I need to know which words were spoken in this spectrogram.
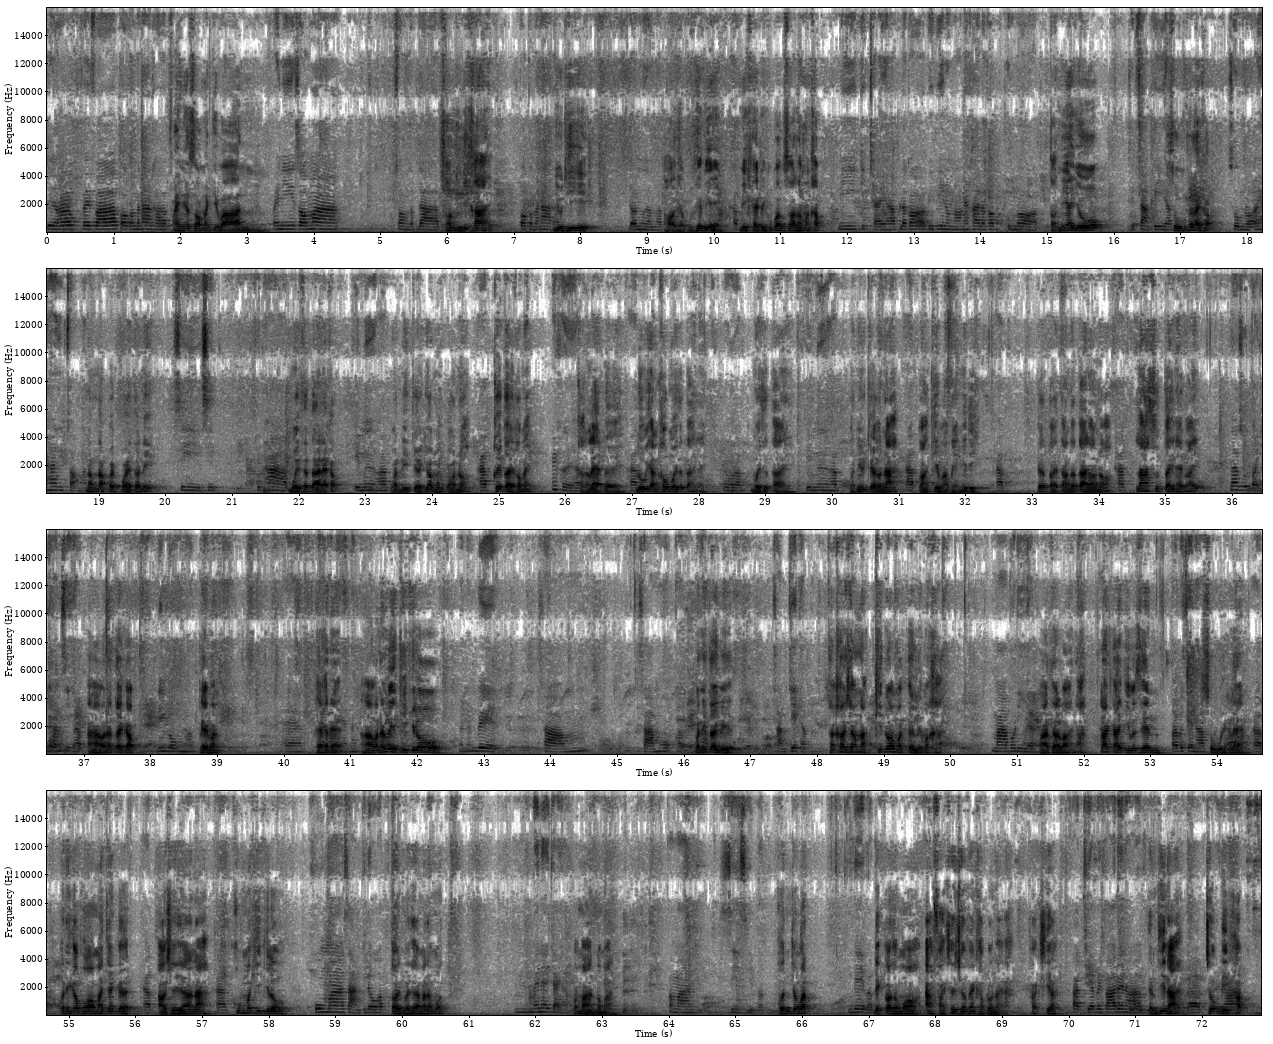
สวัสดีครับไฟฟ้าปอกรรมนาถครับ ไฟล์นี้ซ้อมมากี่วัน วันนี้ซ้อมมาสองสัปดาห์ครับซ้อมอยู่ที่ค่าย ปอกรรมนาถครับอยู่ที่ดอนเมืองครับพอแถวกรุงเทพนี่เอง ครับ มีใครเป็นผู้บังคับซ้อมเราบ้างครับ มีกิจชัยครับ แล้วก็พี่ๆน้องๆในค่ายแล้วก็คุณพ่อครับตอนนี้อายุ 13ปีครับสูงเท่าไหร่ครับ สูง152ครับน้ำหนักปล่อยๆตอนนี้40 15ครับมวยสไตล์อะไรครับ ฝีมือครับ วันนี้เจอยอดมังกรเนาะครับ เคยต่อยเขาไหมไม่เคยคครัรั้บงแรกเลย ครับ รู้ยังเขามวยสไตล์อะไรดูครับมวยสไตล์ ฝีมือครับ วันนี้เจอเขานะครับ วางเกมวางแผนให้ดีครับ ก็ต่อยตามสไตล์เราเนาะครับ ล่าสุดต่อยไหนไปล่าสุดต่อยที่รังสิตครับอ่าวันนั้นต่อยกับลิงลมครับ เปรมั่งแพ้แพ้คะแนนครับอ่าวันนั้นเวทกี่กิโล วันนั้นเบส สามสามหกครับวันนี้ต่อยเวทสามเจ็ดครับ ถ้าเข้าช่างน้ำหนักคิดว่ามาเกินหรือมาขาดมาพอดีครับ มาสบายนะร่างกายกี่เปอร์เซ็นต์ร้อยเปอร์เซ็นต์ครับสมบูรณ์แข็งแรง ครับ วันนี้ก็พร้อมมาแจ้งเกิด ครับเอาชัยชนะนะ ครับ คุมมากี่กิโล คุมมาสามกิโลครับต่อยมวยไทยมาทั้งหมด อืมไม่แน่ใจครับ ประมาณประมาณ ประมาณสี่สิบครับคนจังหวัดกรุงเทพครับเด็กกทมอะฝากเชิญชวนแฟนคลับเราหน่อยอะฝากเชียร์ ฝากเชียร์ไฟฟ้าด้วยนะครับ เต็มที่นะ ครับ โชคดีครับครับ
